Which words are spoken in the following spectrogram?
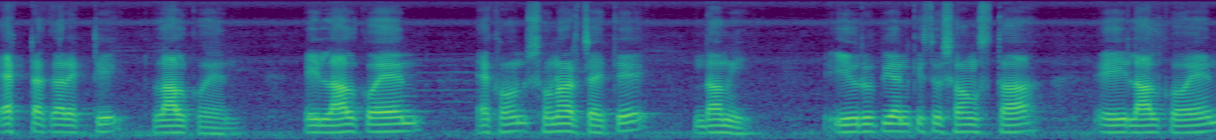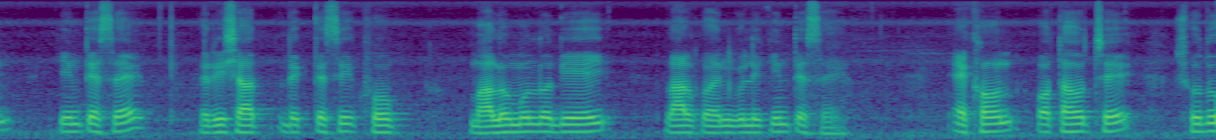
এক টাকার একটি লাল কয়েন এই লাল কয়েন এখন সোনার চাইতে দামি। ইউরোপিয়ান কিছু সংস্থা এই লাল কয়েন কিনতেছে। রিসাদ দেখতেছি খুব ভালো মূল্য দিয়েই লাল কয়েনগুলি কিনতেছে। এখন কথা হচ্ছে শুধু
